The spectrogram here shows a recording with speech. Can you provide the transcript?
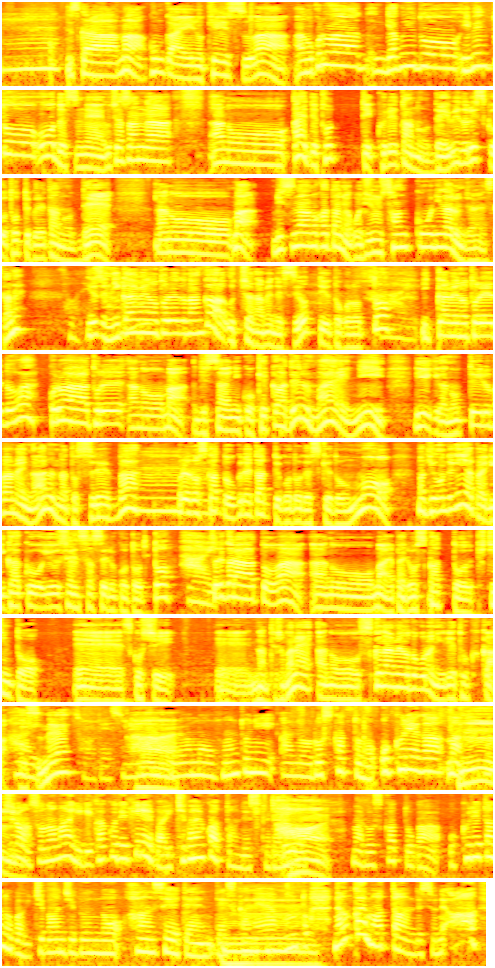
い。ですから、まあ、今回のケースは、あの、これは逆に言うと、イベントをですね、内田さんが、あの、あえて取ってくれたので、イベントリスクを取ってくれたので、あのまあ、リスナーの方にはこれ非常に参考になるんじゃないですかね。ね、要するに2回目のトレードなんかは売っちゃダメですよっていうところと、はい、1回目のトレードは、これはトレ、あの、まあ、実際にこう結果が出る前に利益が乗っている場面があるんだとすれば、これロスカット遅れたっていうことですけども、まあ、基本的にやっぱり利確を優先させることと、はい、それからあとは、あの、まあ、やっぱりロスカットをきちんと、えー、少し、えー、なんていうかね、あの、少なめのところに入れとくかですね。はい、そうですね、はい。これはもう本当に、あの、ロスカットの遅れが、まあ、もちろんその前に利確できれば一番良かったんですけれど、はい、まあ、ロスカットが遅れたのが一番自分の反省点ですかね。本当何回もあったんですよね。ああ、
